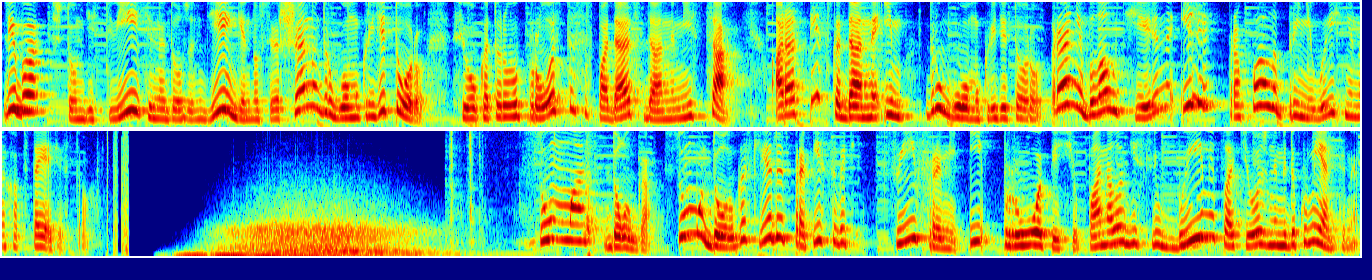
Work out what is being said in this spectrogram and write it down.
Либо, что он действительно должен деньги, но совершенно другому кредитору, ФИО которого просто совпадают с данными данными истца, а расписка, данная им другому кредитору, ранее была утеряна или пропала при невыясненных обстоятельствах. Сумма долга. Сумму долга следует прописывать цифрами и прописью по аналогии с любыми платежными документами.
